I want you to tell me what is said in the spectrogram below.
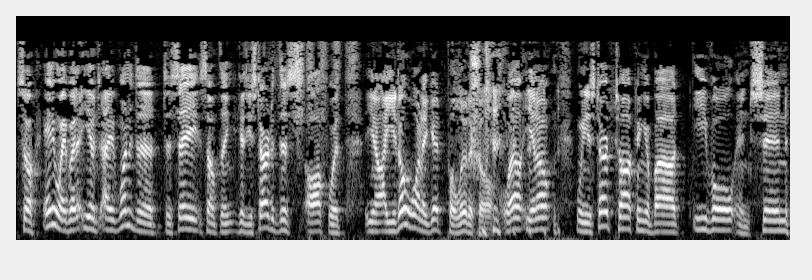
so anyway, but you know, I wanted to to say something because you started this off with, you know, you don't want to get political. well, you know, when you start talking about evil and sin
